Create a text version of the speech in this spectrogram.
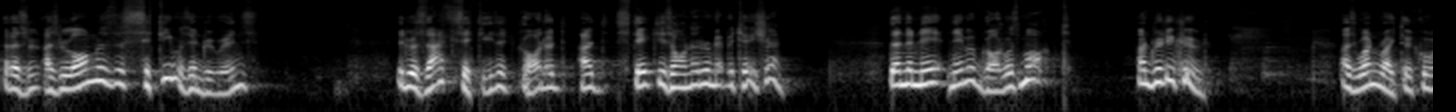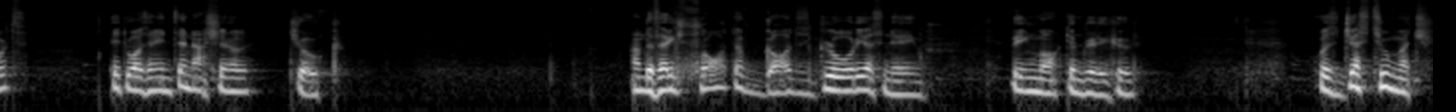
that as, as long as the city was in ruins, it was that city that God had, had staked his honor and reputation then the na- name of God was mocked and ridiculed. As one writer quotes, it was an international joke. And the very thought of God's glorious name being mocked and ridiculed was just too much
